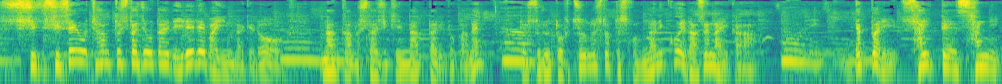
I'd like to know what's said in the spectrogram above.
し視線をちゃんとした状態で入れればいいんだけど、うん。なんかの下敷きになったりとかね、はいですると普通の人ってそんなに声出せないから。ね。やっぱり最低3人。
